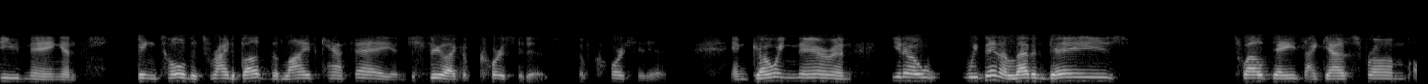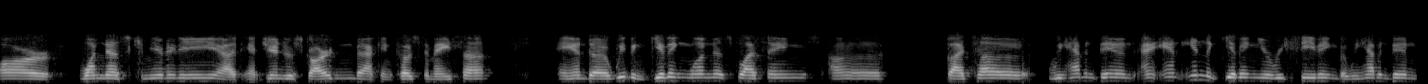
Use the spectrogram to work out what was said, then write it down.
evening and being told it's right above the live cafe and just feel like of course it is. Of course it is. And going there and you know we've been 11 days, 12 days, I guess, from our oneness community at, at Ginger's Garden back in Costa Mesa. And uh, we've been giving oneness blessings, uh, but uh, we haven't been, and in the giving you're receiving, but we haven't been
